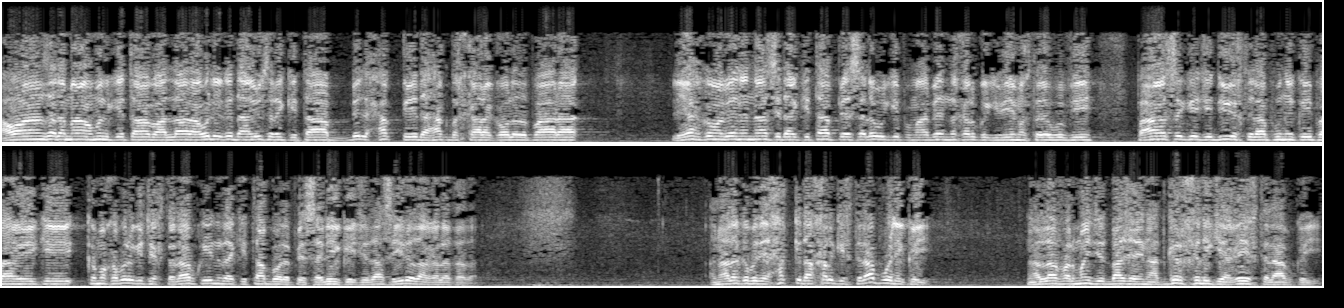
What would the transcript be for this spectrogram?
او انزل ما هم الكتاب الله راولي کې دا یسره کتاب بالحق د حق د ښکارا کولو لپاره ليحكم بين الناس دا کتاب فیصله وکي په مابین د خلکو کې وی مختلفو فی پاغه څه کې چې دوی اختلافونه کوي پاغه کې کوم خبرو کې چې اختلاف کوي نه دا کتاب بوله فیصله کوي چې دا صحیح ده دا غلطه ده انا لکه په حق کې د خلک اختلاف ولي کوي الله فرمایي چې باج عنادګر خلک یې هغه اختلاف کوي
